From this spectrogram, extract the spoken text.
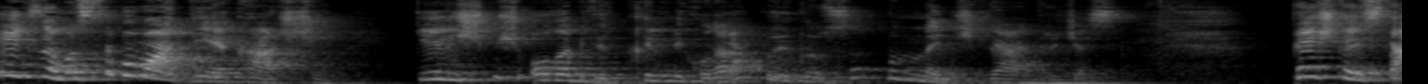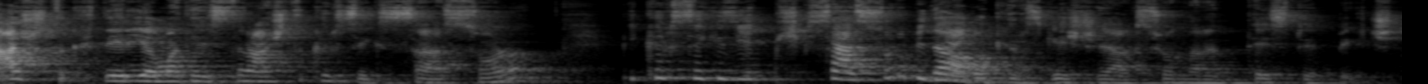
Egzaması da bu maddeye karşı gelişmiş olabilir. Klinik olarak uygunsa bununla ilişkilendireceğiz. Peş testi açtık. Deri yama testini açtık 48 saat sonra. Bir 48-72 saat sonra bir daha bakıyoruz geç reaksiyonlarını tespit etmek için.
